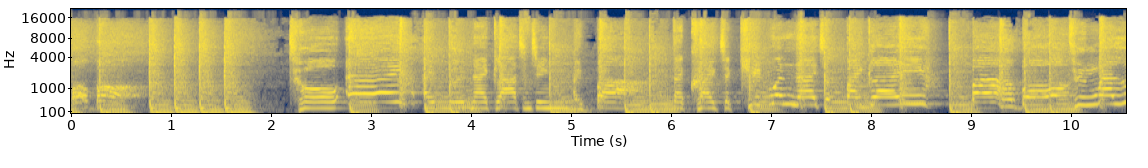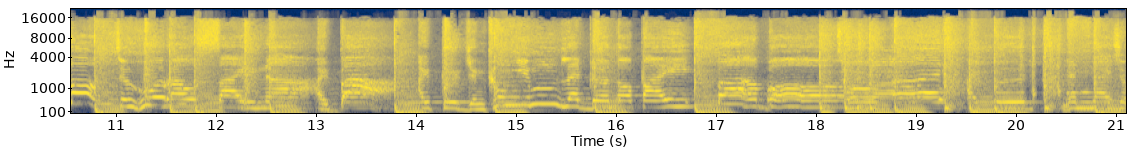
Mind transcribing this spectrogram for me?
บอบอโธเอ้ยไอ้ปืนนายกล้าจริงๆ ไอ้บ้า แต่ใครจะคิดว่านายจะไปไกล บ้าบอถึงแม้โลกจะหัวเราใส่หน้าไอ้บ้า ไอ้ปืนยังคงยิ้มและเดินต่อไป บ้าบอโธ่เอ นนั่นนายจะ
